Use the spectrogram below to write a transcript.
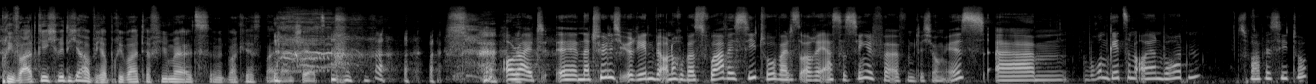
Privat gehe ich richtig ab. Ich habe privat ja viel mehr als mit Marquez. Nein, ein Scherz. Alright, äh, natürlich reden wir auch noch über Suavecito, weil das eure erste Single-Veröffentlichung ist. Ähm, worum geht es in euren Worten? Suavecito?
